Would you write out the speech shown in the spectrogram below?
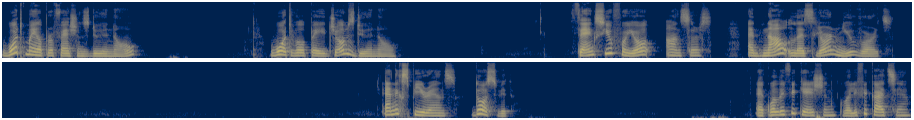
What male professions do you know? What well-paid jobs do you know? Thanks you for your answers. And now let's learn new words. An experience – досвід. A qualification – кваліфікація.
